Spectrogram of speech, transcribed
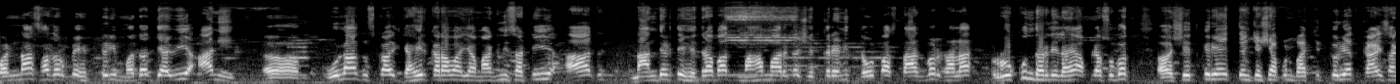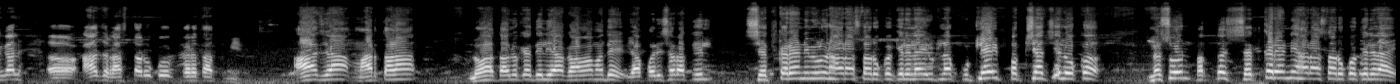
पन्नास हजार रुपये हेक्टरी मदत द्यावी आणि ओला दुष्काळ जाहीर करावा या मागणीसाठी आज नांदेड ते हैदराबाद महामार्ग शेतकऱ्यांनी जवळपास तासभर झाला रोखून धरलेला आहे. आपल्यासोबत शेतकरी आहेत. त्यांच्याशी आपण बातचीत करूयात. काय सांगाल? आज रास्ता रोको करत आहात तुम्ही. आज या मारताळा लोहा तालुक्यातील या गावामध्ये या परिसरातील शेतकऱ्यांनी मिळून हा रास्ता रोको केलेला आहे. कुठल्याही पक्षाचे लोक नसून फक्त शेतकऱ्यांनी हा रास्ता रोको केलेला आहे.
